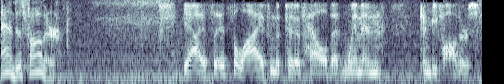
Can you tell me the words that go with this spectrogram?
and as father. Yeah, it's it's a lie from the pit of hell that women can be fathers.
